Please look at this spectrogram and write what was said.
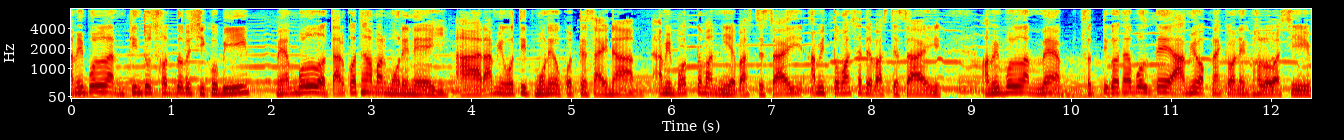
আমি বললাম, কিন্তু ছদ্মবেশী কবি? ম্যাম বলল, তার কথা আমার মনে নেই, আর আমি অতীত মনেও করতে চাই না। আমি বর্তমান নিয়ে বাঁচতে চাই, আমি তোমার সাথে বাঁচতে চাই। আমি বললাম, ম্যাম, সত্যি কথা বলতে আমিও আপনাকে অনেক ভালোবাসি।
